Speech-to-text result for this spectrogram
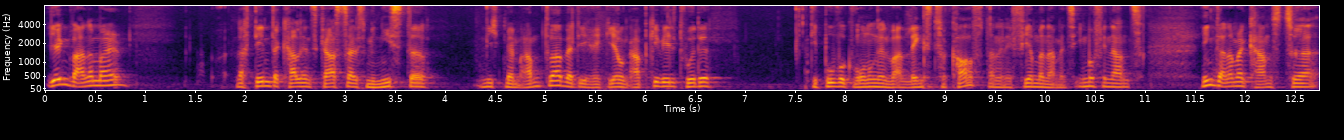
Irgendwann einmal, nachdem der Karl-Heinz Gasser als Minister nicht mehr im Amt war, weil die Regierung abgewählt wurde, die Buwok-Wohnungen waren längst verkauft an eine Firma namens Immofinanz. Irgendwann einmal kam es zur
